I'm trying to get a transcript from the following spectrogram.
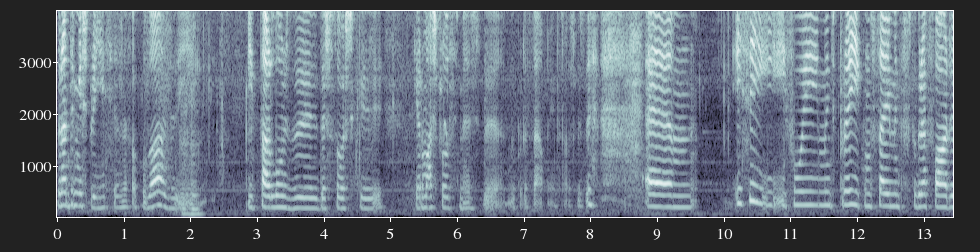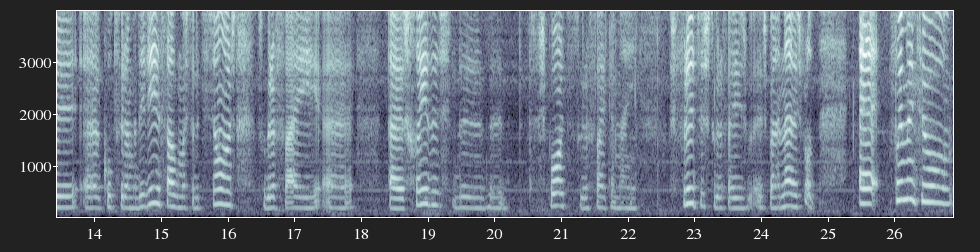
durante a minha experiência na faculdade Uhum. e, e estar longe de, das pessoas que, que eram mais próximas de- do coração, entre aspas. Ahm, e sim, e- foi muito por aí. Comecei muito a fotografar eh, a cultura madeirense, algumas tradições, fotografei eh, as redes de, de- de transporte, fotografei também os frutos, fotografei as, as bananeiras, pronto. Eh, foi muito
